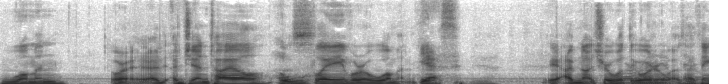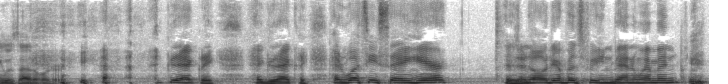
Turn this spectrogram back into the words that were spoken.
woman or a, a Gentile, a slave, or a woman. Yes. Yeah, I'm not sure what the order was. I think it was that order. Exactly. Exactly. And what's he saying here? There's no difference between men and women.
